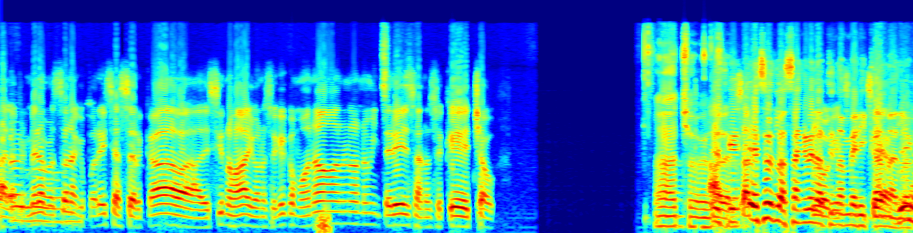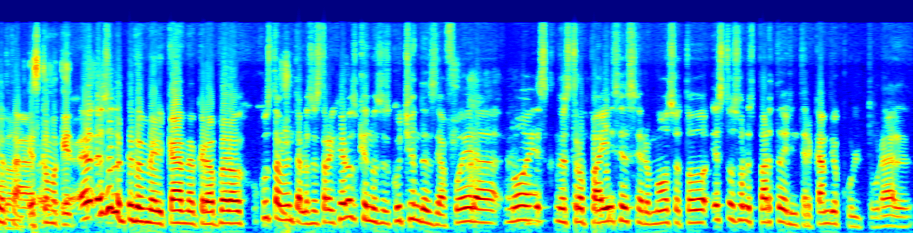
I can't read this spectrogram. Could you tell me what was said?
a la primera algo- persona que por ahí se acercaba a decirnos algo, no sé qué, como no, no, no, no me interesa, no sé qué, chau. Ah, Es que esa es la sangre latinoamericana, Sí, loco. Es como que eh, Eso es latinoamericano, creo, pero justamente a los extranjeros que nos escuchan desde afuera, no es nuestro país es hermoso, todo. Esto solo es parte del intercambio cultural.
